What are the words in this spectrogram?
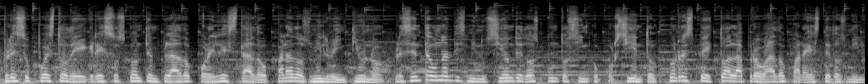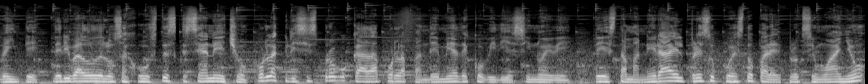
presupuesto de egresos contemplado por el Estado para 2021 presenta una disminución de 2.5% con respecto al aprobado para este 2020, derivado de los ajustes que se han hecho por la crisis provocada por la pandemia de COVID-19. De esta manera, el presupuesto para el próximo año,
